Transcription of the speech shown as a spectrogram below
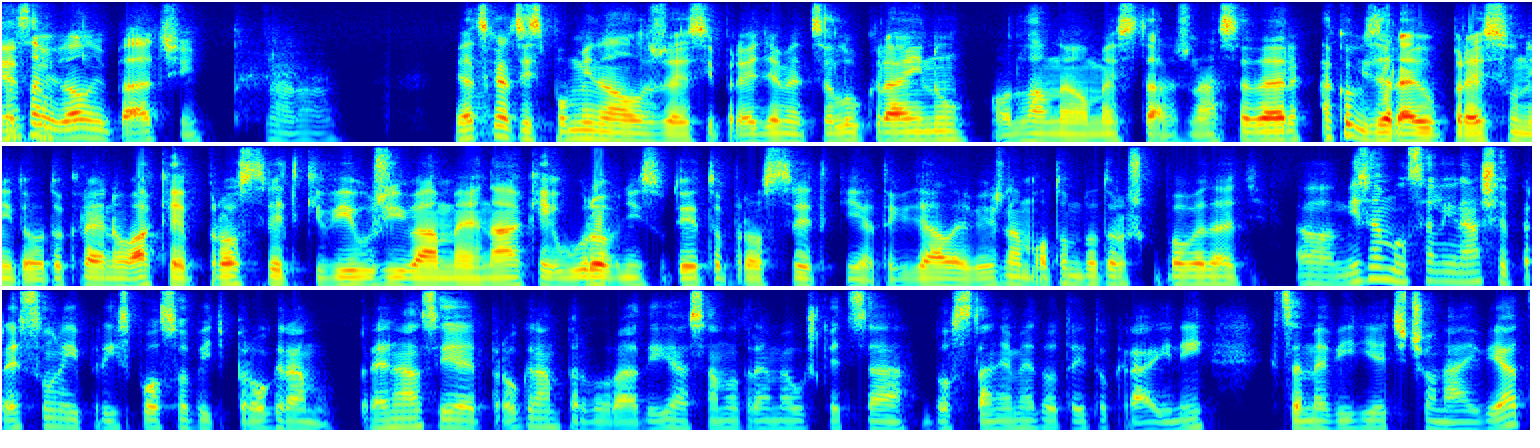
ja to sa mi veľmi páči. Ano. Viackrát si spomínal, že si prejdeme celú krajinu od hlavného mesta až na sever. Ako vyzerajú presuny touto krajinou? Aké prostriedky využívame? Na akej úrovni sú tieto prostriedky a tak ďalej? Vieš nám o tomto trošku povedať? My sme museli naše presuny prispôsobiť programu. Pre nás je program prvorady a samozrejme už keď sa dostaneme do tejto krajiny, chceme vidieť čo najviac.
